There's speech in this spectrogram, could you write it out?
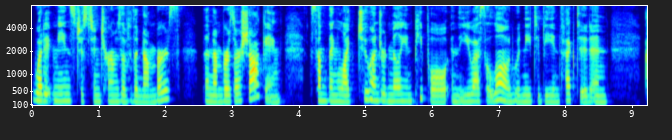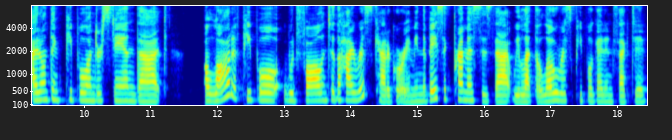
what it means just in terms of the numbers. The numbers are shocking. Something like 200 million people in the US alone would need to be infected. And I don't think people understand that a lot of people would fall into the high risk category. I mean, the basic premise is that we let the low risk people get infected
